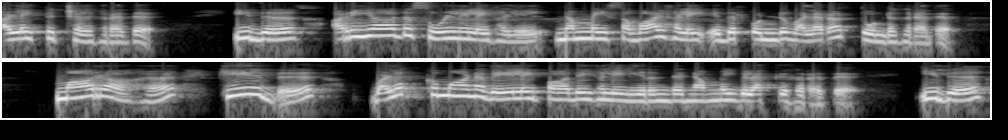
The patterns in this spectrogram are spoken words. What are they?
அழைத்துச் செல்கிறது. இது அறியாத சூழ்நிலைகளில் நம்மை சவால்களை எதிர்கொண்டு வளர தூண்டுகிறது. மாறாக கேது வழக்கமான வேலை பாதைகளில் இருந்து நம்மை விளக்குகிறது. இது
